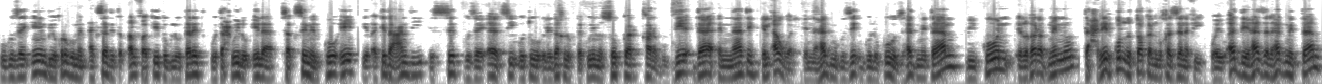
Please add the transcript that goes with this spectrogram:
وجزيئين بيخرجوا من اكسده ال alpha-ketoglutaric وتحويله إلى succinyl CoA يبقى كده عندي الست جزيئات CO2 اللي دخلوا في تكوين السكر خرجوا. دي ده الناتج الأول إن هدم جزيء جلوكوز هدم تام بيكون الغرض منه تحرير كل الطاقة المخزنة فيه ويؤدي هذا الهدم التام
